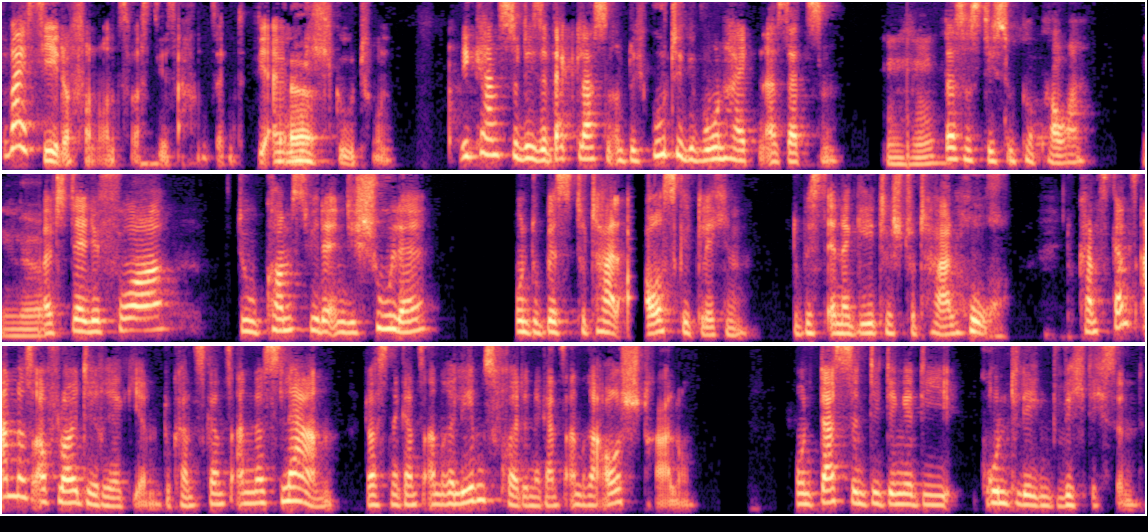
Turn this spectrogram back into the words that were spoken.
weiß jeder von uns, was die Sachen sind, die einem ja. nicht gut tun. Wie kannst du diese weglassen und durch gute Gewohnheiten ersetzen? Mhm. Das ist die Superpower. Ja. Weil stell dir vor, du kommst wieder in die Schule und du bist total ausgeglichen. Du bist energetisch total hoch. Du kannst ganz anders auf Leute reagieren. Du kannst ganz anders lernen. Du hast eine ganz andere Lebensfreude, eine ganz andere Ausstrahlung. Und das sind die Dinge, die grundlegend wichtig sind.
